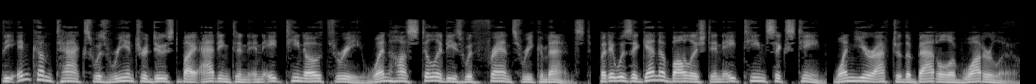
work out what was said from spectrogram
The income tax was reintroduced by Addington in 1803 when hostilities with France recommenced, but it was again abolished in 1816, one year after the Battle of Waterloo.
